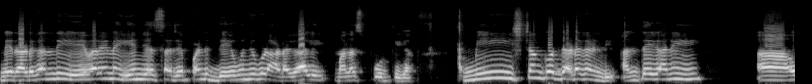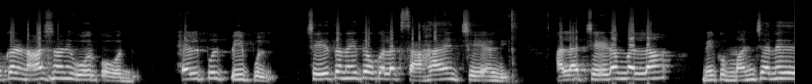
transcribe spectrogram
మీరు అడగంది ఎవరైనా ఏం చేస్తారు చెప్పండి. దేవుని కూడా అడగాలి మనస్ఫూర్తిగా. మీ ఇష్టం కొద్ది అడగండి. అంతేగాని ఒకరి నాశనాన్ని కోరుకోవద్దు. Helpful people. చేతనైతే ఒకళ్ళకి సహాయం చేయండి. అలా చేయడం వల్ల మీకు మంచి అనేది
